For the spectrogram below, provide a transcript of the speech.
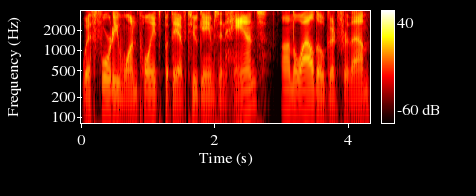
with 41 points, but they have two games in hand on the Wild. Oh, good for them.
